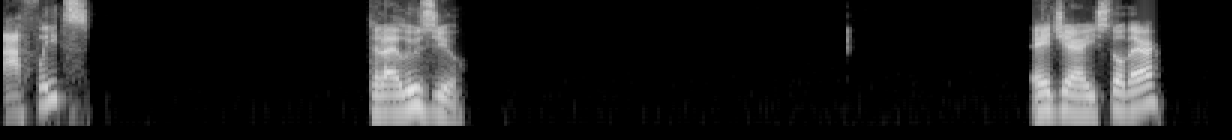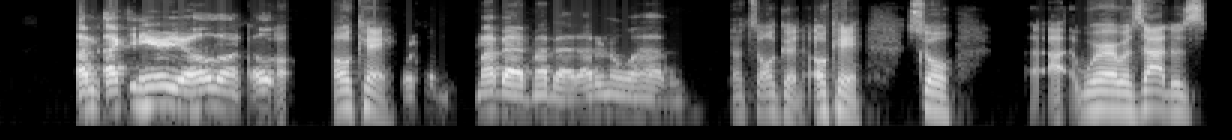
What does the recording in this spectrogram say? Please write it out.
athletes. Did I lose you? AJ, are you still there? I'm, I can hear you. Hold on. Oh, oh okay. My bad. My bad. I don't know what happened. That's all good. Okay. So, uh, where I was at was,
